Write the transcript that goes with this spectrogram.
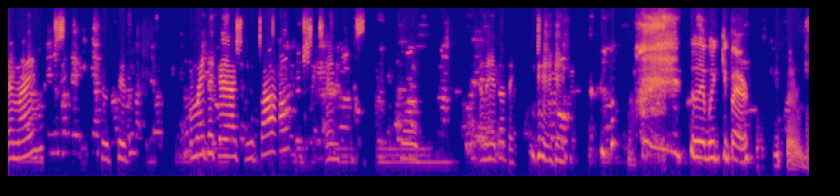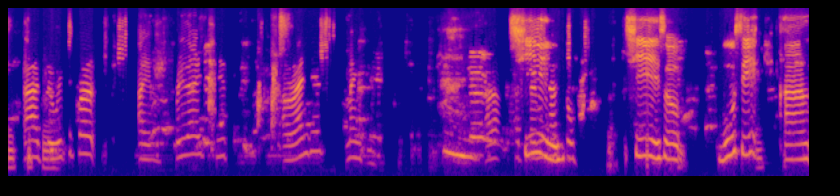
email to his ¿Cómo dice que era aquí, Pau? En so, alejétate. To the bookkeeper. Keeper, ah, the bookkeeper. bookkeeper, I Friday it arranges meeting. Ahora She, terminas tú. she is so busy and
